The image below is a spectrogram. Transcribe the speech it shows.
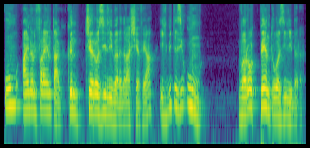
um einen freien Tag. Când cer o zi liberă de la șef, ia? Ich bitte Sie um. Vă rog pentru o zi liberă.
